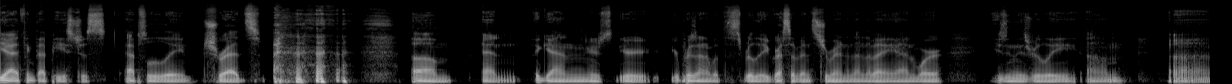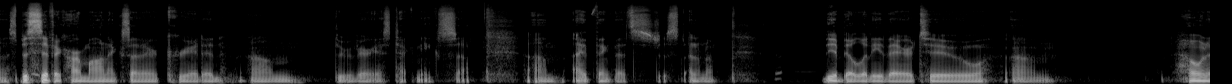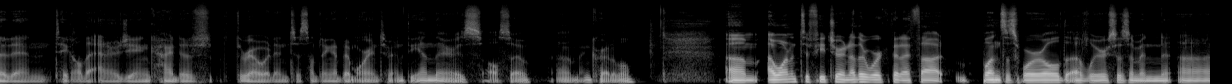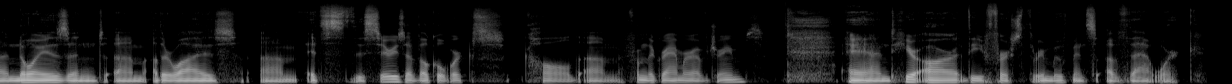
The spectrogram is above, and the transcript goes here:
Yeah, I think that piece just absolutely shreds. um, and again, you're you're you're presented with this really aggressive instrument, and then at the end, we're using these really um, uh, specific harmonics that are created um, through various techniques. So um, I think that's just I don't know the ability there to um, hone it in, take all the energy, and kind of throw it into something a bit more intimate at the end. There is also um, incredible. Um, I wanted to feature another work that I thought blends this world of lyricism and uh, noise and um, otherwise. Um, it's the series of vocal works called um, From the Grammar of Dreams. And here are the first three movements of that work.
